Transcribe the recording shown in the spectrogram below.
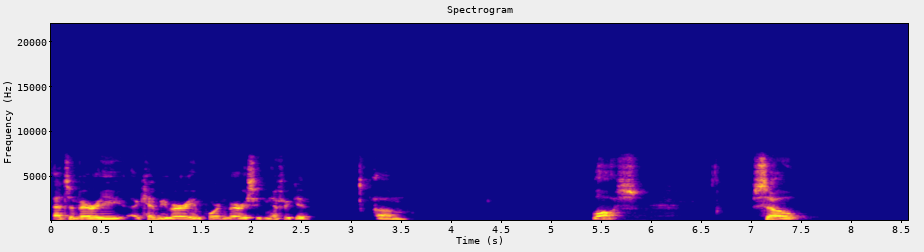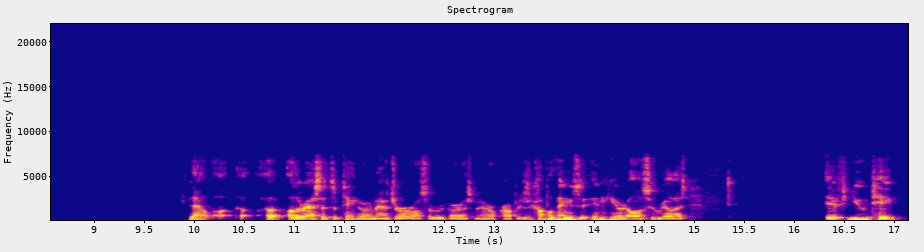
that's a very, it can be very important, very significant um, loss. So now, other assets obtained during marriage are also regarded as marital property. There's a couple things in here to also realize. If you take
